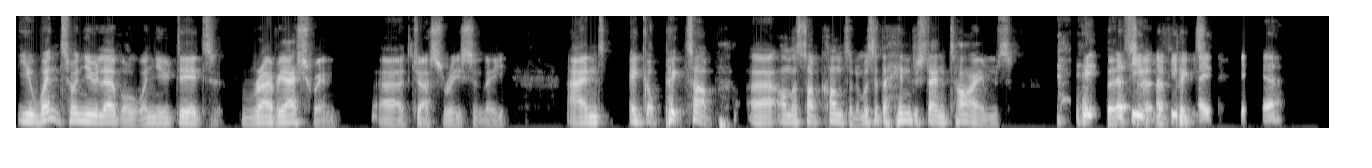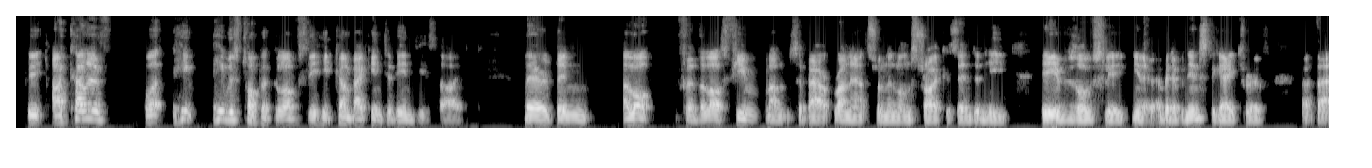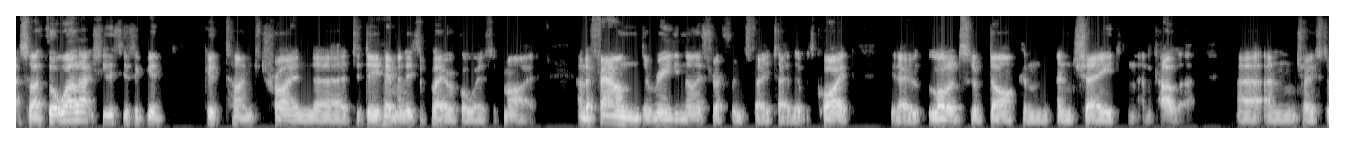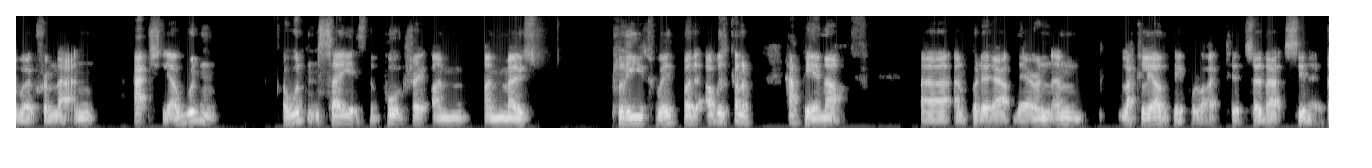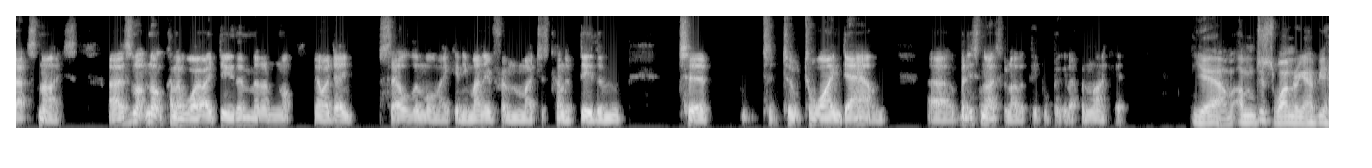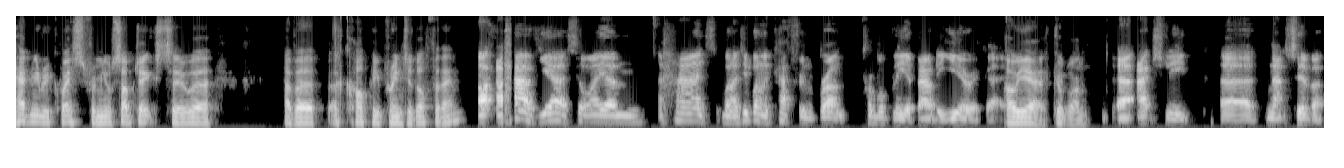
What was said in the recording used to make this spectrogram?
you went to a new level when you did Ravi Ashwin uh, just recently, and it got picked up uh, on the subcontinent. Was it the Hindustan Times? That, a few, uh, a few picked... yeah. I kind of well, he he was topical. Obviously, he'd come back into the India side, there had been a lot for the last few months about runouts from the non-strikers end, and he he was obviously you know a bit of an instigator of of that. So I thought, well, actually, this is a good good time to try and uh, to do him, and he's a player I've always admired. And I found a really nice reference photo that was quite you know a lot of sort of dark and and shade and, and color, uh, and chose to work from that. And actually, I wouldn't I wouldn't say it's the portrait I'm I'm most pleased with, but I was kind of happy enough uh, and put it out there, and, and luckily other people liked it. So that's you know that's nice. Uh, it's not not kind of why I do them, and I'm not you know I don't sell them or make any money from them. I just kind of do them to to to, to wind down. Uh, but it's nice when other people pick it up and like it. Yeah, I'm, I'm just wondering, have you had any requests from your subjects to uh, have a, a copy printed off for them? I, I, have, yeah. So I um had well, I did one of Katherine Brunt probably about a year ago. Oh yeah, good one. Uh, actually, uh, Nat Sciver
